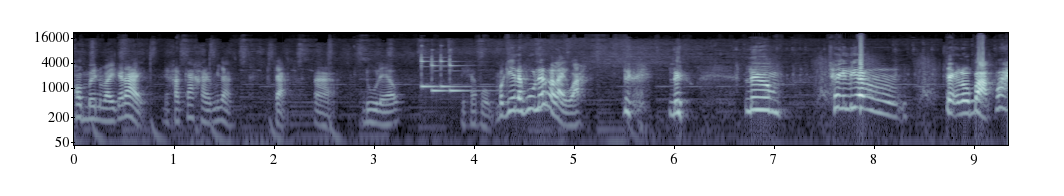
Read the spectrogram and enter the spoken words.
คอมเมนต์ไว้ก็ได้นะครับ ถ้าใครไม่อยากจะอ่าดูแล้วนะครับผมเมื่อกี้เราพูดเรื่องอะไรวะลืมลืมใช่เรื่องแจกโลบักปะ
